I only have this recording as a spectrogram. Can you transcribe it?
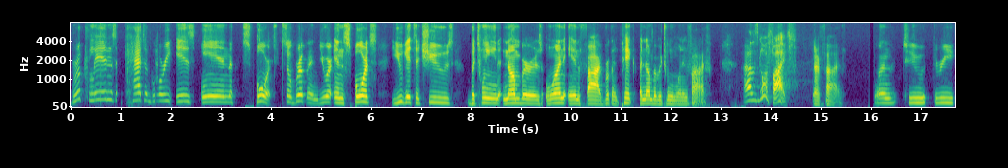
Brooklyn's category is in sports. So Brooklyn, you are in sports. You get to choose between numbers one and five. Brooklyn, pick a number between one and five. Uh, let's go with five. Or five. One, two, three,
